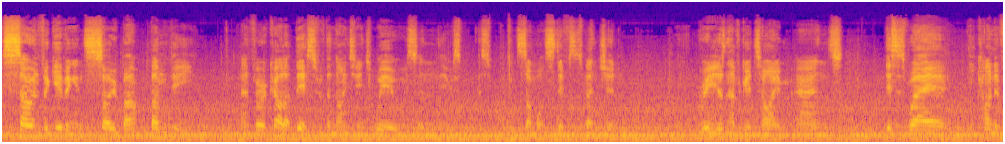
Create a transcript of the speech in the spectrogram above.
so unforgiving and so bumpy. And for a car like this with the 19 inch wheels and it was somewhat stiff suspension, really doesn't have a good time. And this is where you kind of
